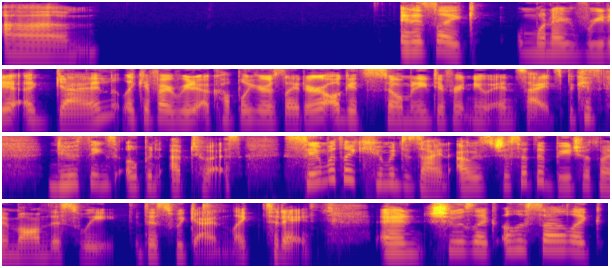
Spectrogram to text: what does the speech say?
Um, and it's like when I read it again, like if I read it a couple years later, I'll get so many different new insights because new things open up to us. Same with like human design. I was just at the beach with my mom this week, this weekend, like today. And she was like, Ellisa, like,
